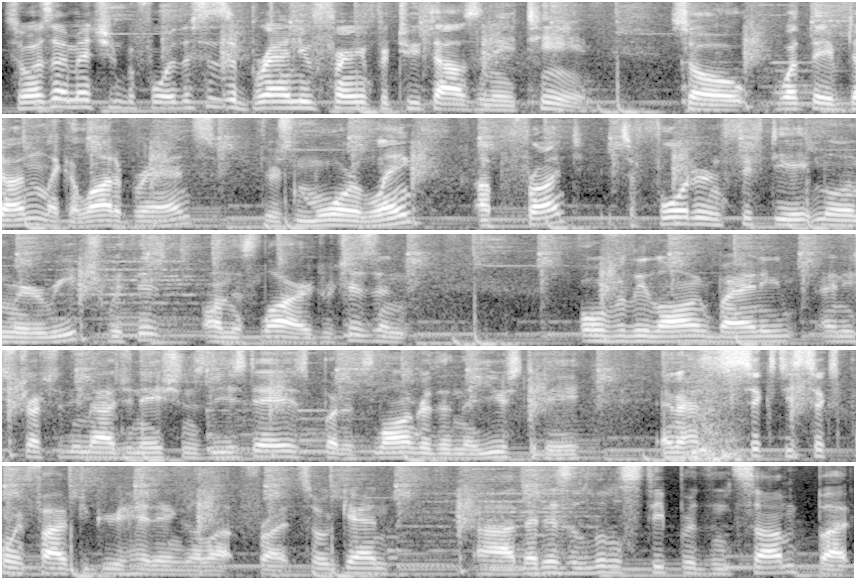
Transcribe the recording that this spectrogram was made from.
So as I mentioned before, this is a brand new frame for 2018. So what they've done, like a lot of brands, there's more length up front. It's a 458 millimeter reach with it on this large, which isn't overly long by any, any stretch of the imaginations these days, but it's longer than they used to be. And it has a 66.5 degree head angle up front. So again, uh, that is a little steeper than some, but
